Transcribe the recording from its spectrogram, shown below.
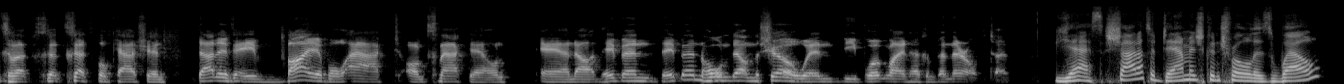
successful cash in. That is a viable act on SmackDown, and uh, they've been they've been holding down the show when the bloodline hasn't been there all the time. Yes. Shout out to Damage Control as well.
